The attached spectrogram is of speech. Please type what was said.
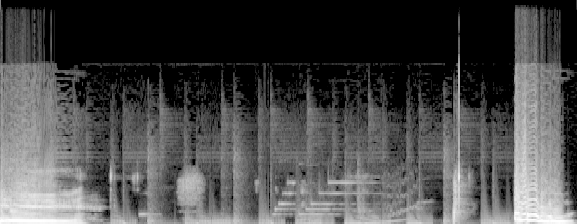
hey! No!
